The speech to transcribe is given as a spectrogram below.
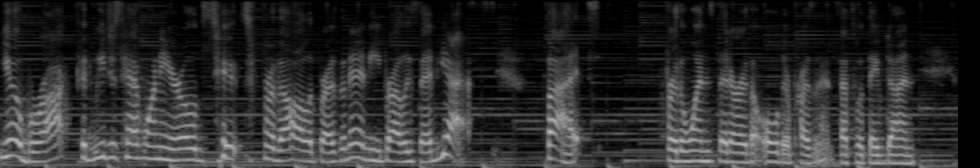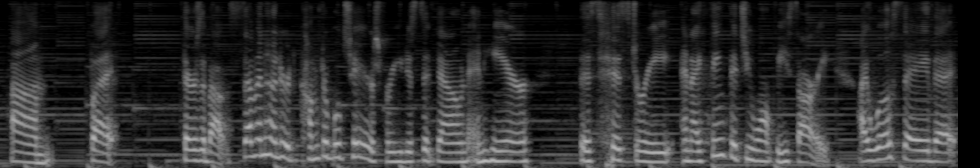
Yo, Barack, could we just have one of your old suits for the Hall of President? And he probably said yes. But for the ones that are the older presidents, that's what they've done. Um, but there's about 700 comfortable chairs for you to sit down and hear this history. And I think that you won't be sorry. I will say that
